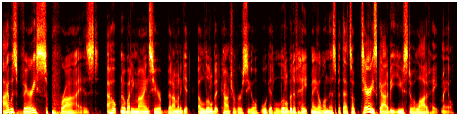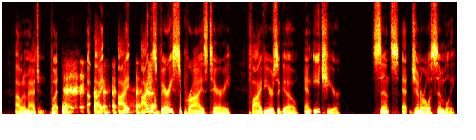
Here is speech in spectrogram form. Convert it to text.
I was very surprised. I hope nobody minds here, but I'm going to get a little bit controversial. We'll get a little bit of hate mail on this, but that's okay. Terry's got to be used to a lot of hate mail, I would imagine. But I, I, I was very surprised, Terry, five years ago and each year since at General Assembly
